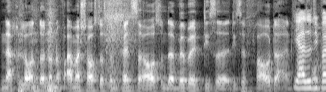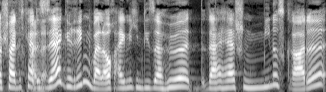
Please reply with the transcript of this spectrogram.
nach London und auf einmal schaust du aus dem Fenster raus und da wirbelt diese, diese Frau da einfach. Ja, also die rum. Wahrscheinlichkeit Eine- ist sehr gering, weil auch eigentlich in dieser Höhe, da herrschen Minusgrade.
